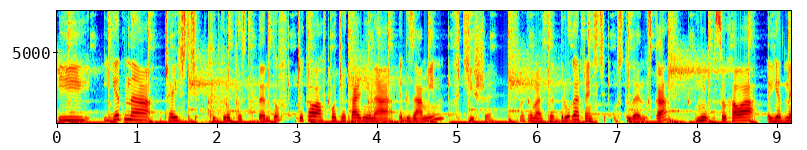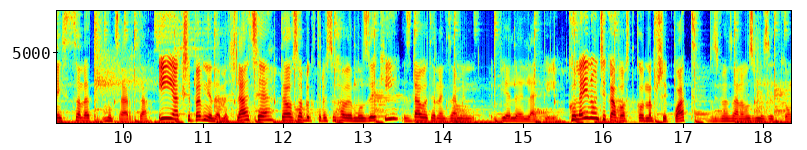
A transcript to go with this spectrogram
i jedna część tej grupy studentów czekała w poczekalni na egzamin w ciszy. Natomiast druga część studencka słuchała jednej z sonet Mozarta. I jak się pewnie domyślacie, te osoby, które słuchały muzyki, zdały ten egzamin wiele lepiej. Kolejną ciekawostką na przykład, związaną z muzyką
